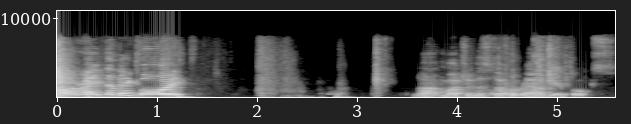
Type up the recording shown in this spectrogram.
All right, the big boy. Not much of this stuff around here, folks.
